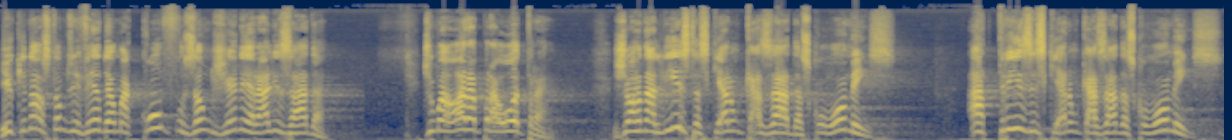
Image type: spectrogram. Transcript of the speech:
e o que nós estamos vivendo é uma confusão generalizada. De uma hora para outra, jornalistas que eram casadas com homens, atrizes que eram casadas com homens,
